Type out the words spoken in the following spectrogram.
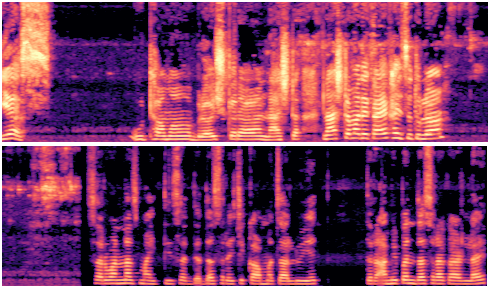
यस उठा मग ब्रश करा नाश्ता. नाश्त्यामध्ये काय खायचं तुला? सर्वांनाच माहिती सध्या दसऱ्याची कामं चालू आहेत. तर आम्ही पण दसरा काढलाय.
